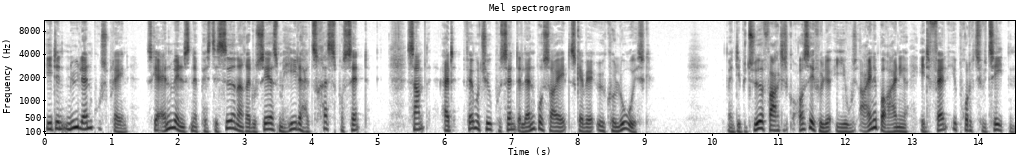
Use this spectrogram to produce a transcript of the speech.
I den nye landbrugsplan skal anvendelsen af pesticiderne reduceres med hele 50 procent, samt at 25 procent af landbrugsareal skal være økologisk. Men det betyder faktisk også ifølge EU's egne beregninger et fald i produktiviteten.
